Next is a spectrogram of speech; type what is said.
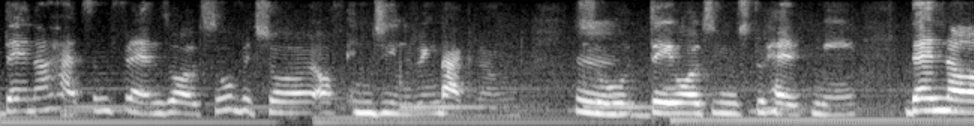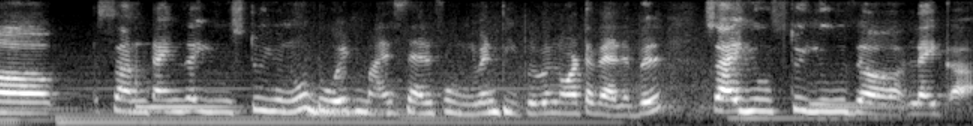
then I had some friends also which are of engineering background. So Hmm. they also used to help me. Then uh, sometimes I used to you know do it myself only when people were not available. So I used to use uh, like uh,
